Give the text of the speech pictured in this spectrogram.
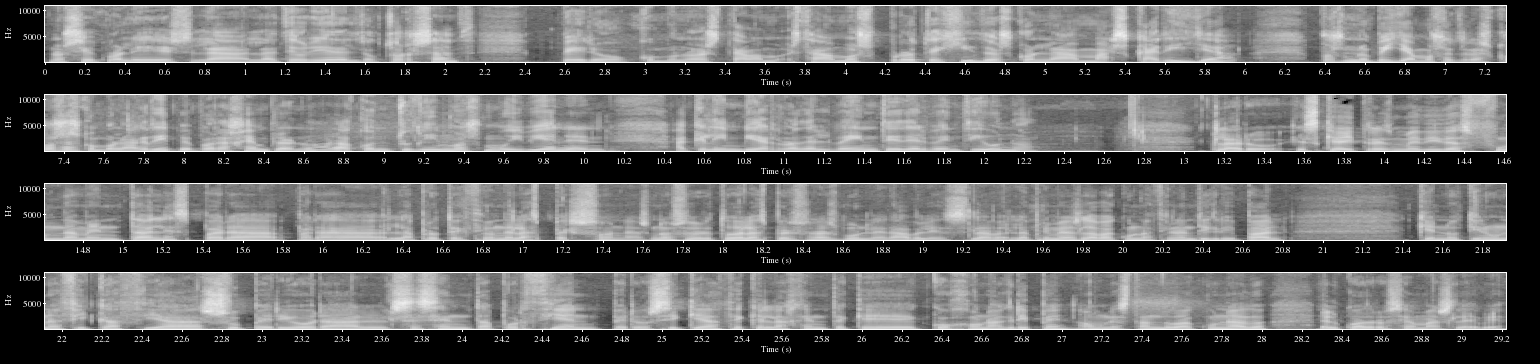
no sé cuál es la, la teoría del doctor Sanz, pero como no estábamos, estábamos protegidos con la mascarilla, pues no pillamos otras cosas como la gripe, por ejemplo, ¿no? La contuvimos muy bien en aquel invierno del 20 y del 21. Claro, es que hay tres medidas fundamentales para, la protección de las personas, ¿no? sobre todo las personas vulnerables. la primera es la vacunación antigripal que no tiene una eficacia superior al 60%, pero sí que hace que la gente que coja una gripe, aun estando vacunado, el cuadro sea más leve.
